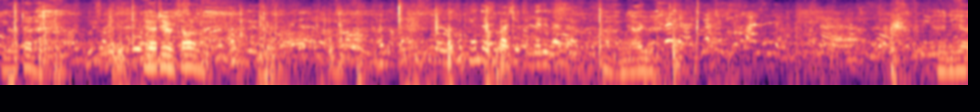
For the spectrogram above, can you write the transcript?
ဒီကတက်လာဒီကတည်းကကြောက်လာအများကြီးပဲ ဒီနေရာ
